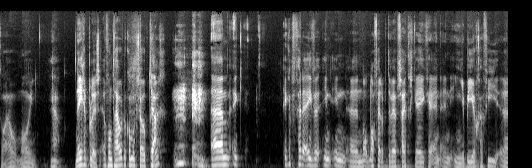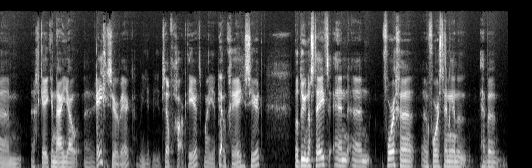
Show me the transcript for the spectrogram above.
Wauw, mooi. Ja. 9 plus. Even onthouden, daar kom ik zo op Ja. terug. Ehm, ik, ik heb verder even in, in, eh, nog, nog verder op de website gekeken en, en in je biografie ehm, gekeken naar jouw eh, regisseurwerk. Je hebt, je hebt zelf geacteerd, maar je hebt Ja. ook geregisseerd. Dat doe je nog steeds. En ehm, vorige eh, voorstellingen hebben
